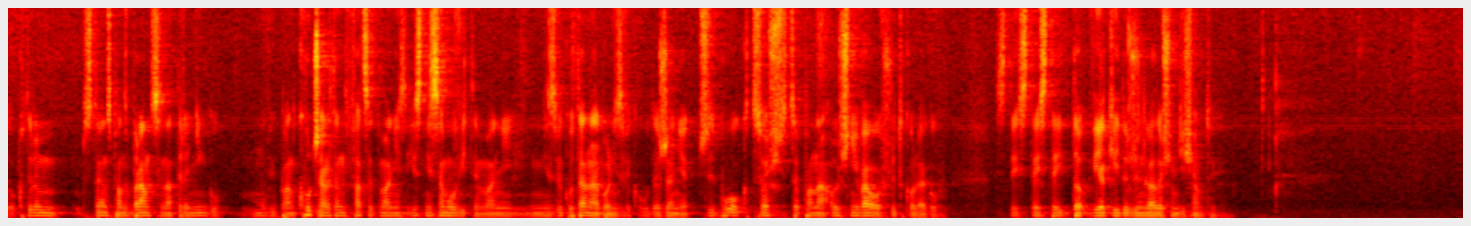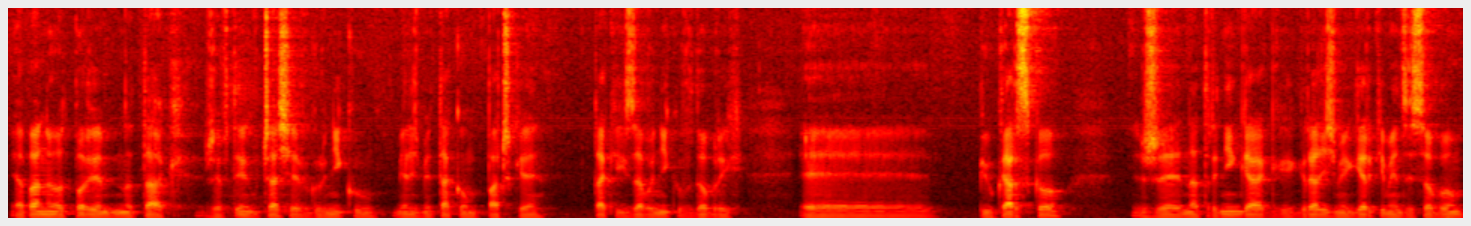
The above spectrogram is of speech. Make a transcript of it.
o którym stojąc pan w bramce na treningu, mówił pan, kurczę, ale ten facet ma, jest niesamowity, ma nie, niezwykły talent albo niezwykłe uderzenie. Czy było coś, co pana olśniewało wśród kolegów z tej, z tej, z tej do, wielkiej drużyny lat 80.? Ja panu odpowiem no tak, że w tym czasie w Górniku mieliśmy taką paczkę takich zawodników dobrych e, piłkarsko, że na treningach graliśmy gierki między sobą,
